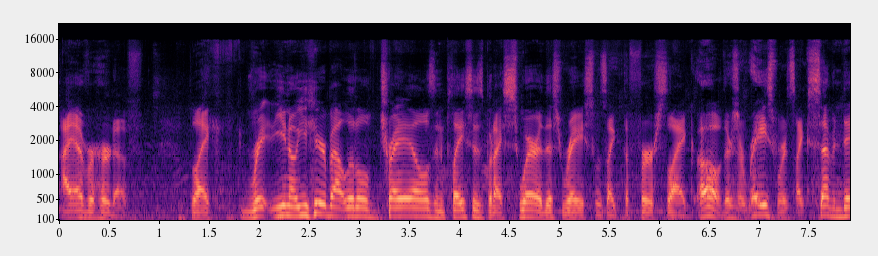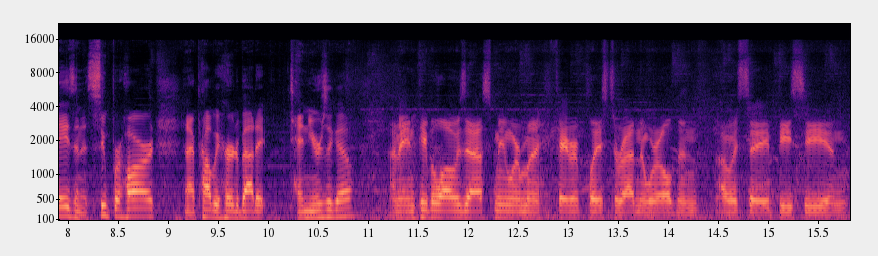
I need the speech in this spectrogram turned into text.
I ever heard of. Like, you know, you hear about little trails and places, but I swear this race was like the first, like, oh, there's a race where it's like seven days and it's super hard. And I probably heard about it 10 years ago. I mean, people always ask me where my favorite place to ride in the world, and I always say BC. And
